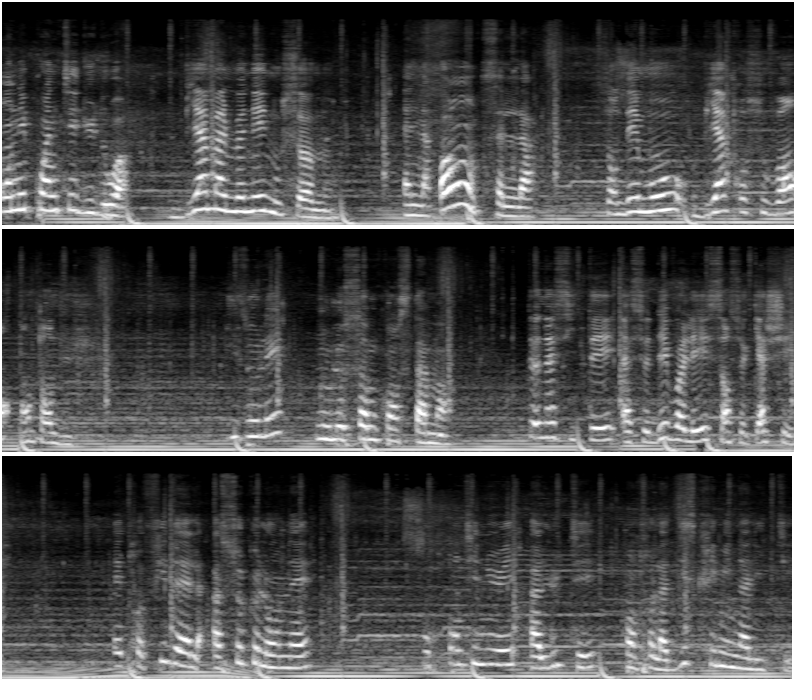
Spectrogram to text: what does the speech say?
on est pointé du doigt. Bien malmenés nous sommes. Elle n'a pas honte, celle-là. Sont des mots bien trop souvent entendus. Isolés, nous le sommes constamment. Ténacité à se dévoiler sans se cacher. Être fidèle à ce que l'on est pour continuer à lutter contre la discriminalité.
